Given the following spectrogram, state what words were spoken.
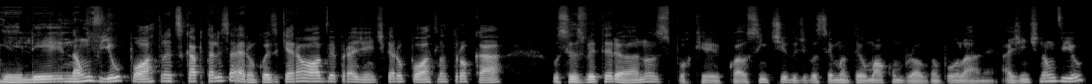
ele não viu o Portland descapitalizar. Era uma coisa que era óbvia pra gente, que era o Portland trocar os seus veteranos, porque qual é o sentido de você manter o Malcolm Brogdon por lá, né? A gente não viu,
